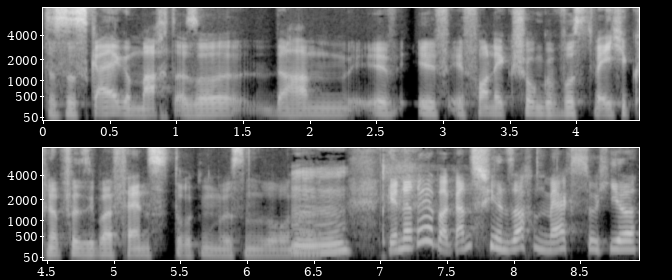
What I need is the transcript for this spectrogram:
das ist geil gemacht. Also da haben Il- Il- Ilphonic schon gewusst, welche Knöpfe sie bei Fans drücken müssen. So, ne? Mhm. Generell bei ganz vielen Sachen merkst du hier,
